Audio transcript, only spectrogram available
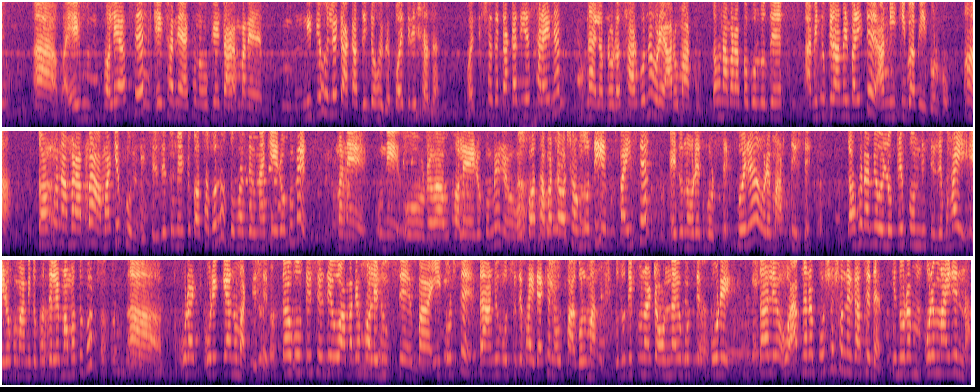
এই হলে আছে, এখানে এখন ওকে মানে নিতে হলে টাকা দিতে হবে পঁয়ত্রিশ হাজার। পঁয়ত্রিশ হাজার টাকা দিয়ে ছাড়াই নেন, নাহলে আমরা ওরা ছাড়বো না, ওরে আরও মারবো। তখন আমার আব্বা বলল যে, আমি তো গ্রামের বাড়িতে, আমি কীভাবে করব? হ্যাঁ। আমার আব্বা আমাকে ফোন দিছে যে, তুমি একটু কথা বলো, তোমার জন্য নাকি এরকমের? মানে উনি ওর হলে এরকমের ওর কথাবার্তা অসঙ্গতি পাইছে এই জন্য ওরে ধরছে ধরে ওরে মারতেছে। তখন আমি ওই লোককে ফোন দিছি যে, ভাই, এরকম আমি তো ফজলের মামা তো বোন ওরা, ওরে কেন মারতেছে? তাও বলতেছে যে, ও আমাদের হলে ঢুকছে বা ই করছে। তা আমি বলছি যে, ভাই, দেখেন, ও পাগল মানুষ। ও যদি কোনো একটা অন্যায় করতে, করে, তাহলে ও আপনারা প্রশাসনের কাছে দেন, কিন্তু ওরা, ওরে মাইরেন না।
